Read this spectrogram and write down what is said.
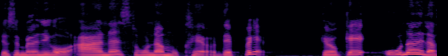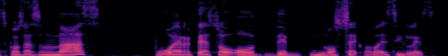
yo siempre le digo, Ana es una mujer de fe. Creo que una de las cosas más fuertes o, de, no sé cómo decirles,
